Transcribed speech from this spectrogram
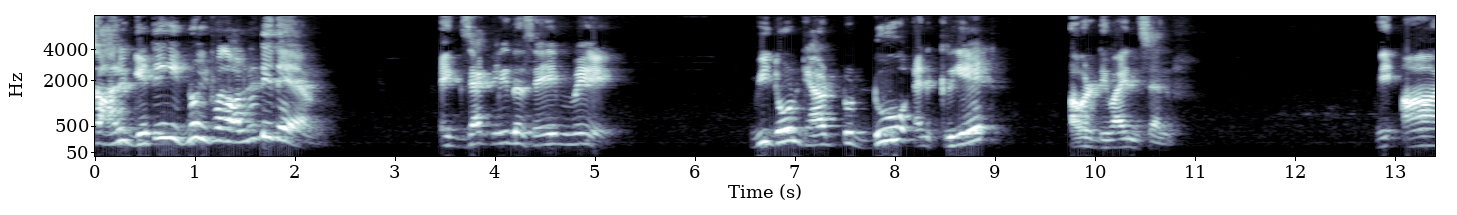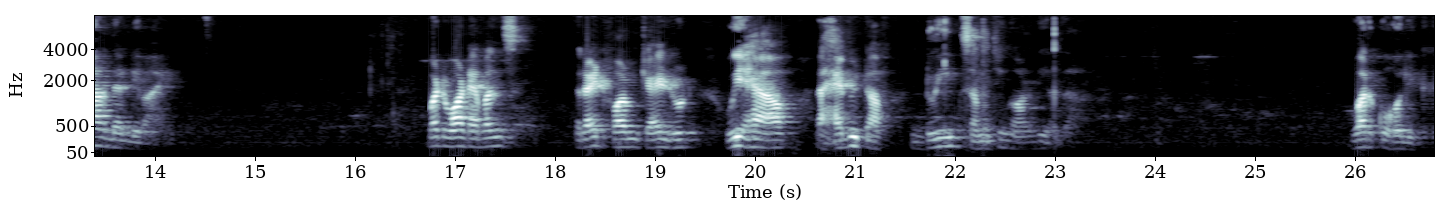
So are you getting it? No, it was already there. Exactly the same way. We don't have to do and create our divine self. We are the divine. But what happens? Right from childhood, we have a habit of doing something or the other. Workaholic.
